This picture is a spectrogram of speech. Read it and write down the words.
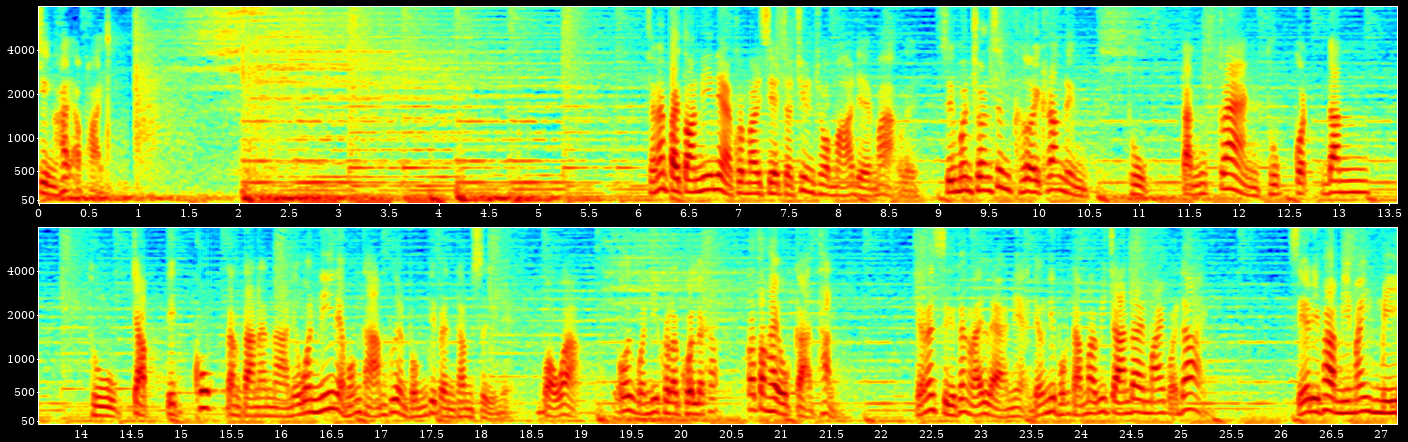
จึงให้อภัย ฉะนั้นไปตอนนี้เนี่ยคนมาเลเซียจะชื่นชมมหาเดมากเลย สื่อมวลชนซึ่งเคยครั้งหนึ่งถูกกันแกล้ง ถูกกดดัน ถูกจับติดคุกต่าง ๆ นานาเนี่ยวันนี้เนี่ยผมถามเพื่อนผมที่เป็นทำสื่อเนี่ยบอกว่า โอ้ยวันนี้คนละคนเลยครับ ก็ต้องให้โอกาสท่าน ฉะนั้นสื่อทั้งหลายแหล่เนี่ยเดี๋ยวนี้ผมถามว่าวิจารณ์ได้ไหมกว่าได้ เสรีภาพมีไหมมี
